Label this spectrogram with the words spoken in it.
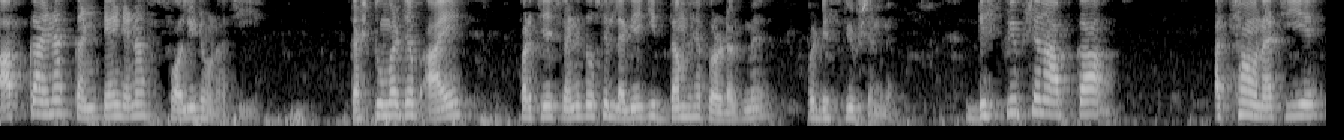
आपका है ना कंटेंट है ना सॉलिड होना चाहिए। कस्टमर जब आए परचेज करने तो उसे लगे कि दम है प्रोडक्ट में और डिस्क्रिप्शन में। डिस्क्रिप्शन आपका अच्छा होना चाहिए।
